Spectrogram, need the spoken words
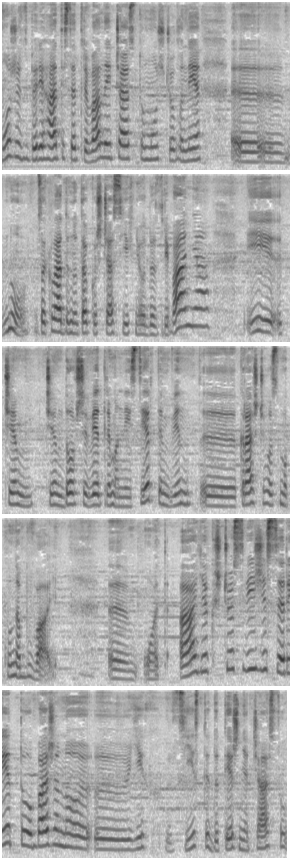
можуть зберігатися тривалий час, тому що вони е, ну, закладено також час їхнього дозрівання. І чим, чим довше витриманий сир, тим він е, кращого смаку набуває. От. А якщо свіжі сири, то бажано їх з'їсти до тижня часу.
